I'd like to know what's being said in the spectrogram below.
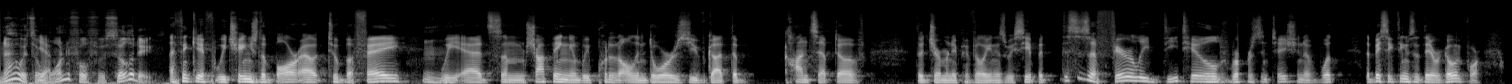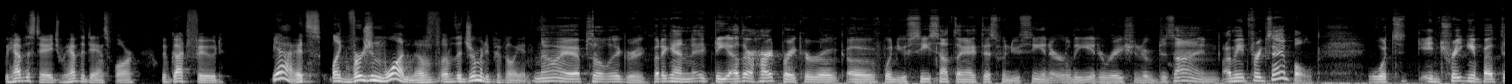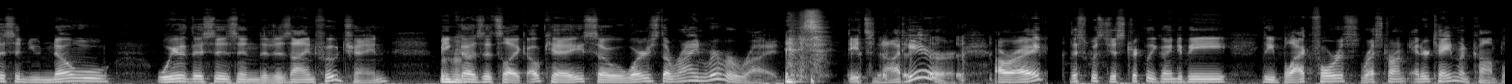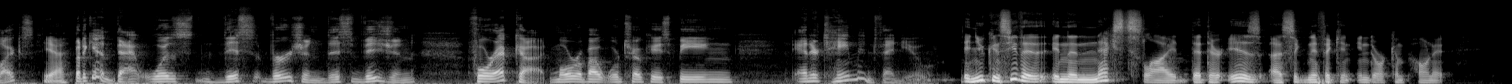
no, it's a yeah. wonderful facility. I think if we change the bar out to buffet, mm-hmm. we add some shopping and we put it all indoors, you've got the concept of the Germany pavilion as we see it. But this is a fairly detailed representation of what the basic things that they were going for. We have the stage, we have the dance floor, we've got food, yeah, it's like version one of, of the Germany pavilion. No, I absolutely agree. But again, the other heartbreaker of, of, when you see something like this, when you see an early iteration of design, I mean, for example, what's intriguing about this, and you know where this is in the design food chain, mm-hmm. because mm-hmm. it's like, okay, so where's the Rhine River ride? it's not here. All right. This was just strictly going to be the Black Forest Restaurant Entertainment Complex. Yeah. But again, that was this version, this vision for Epcot. More about World Showcase being entertainment venue. And you can see that in the next slide that there is a significant indoor component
